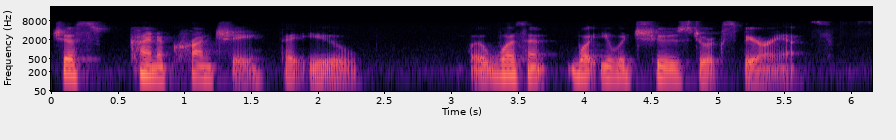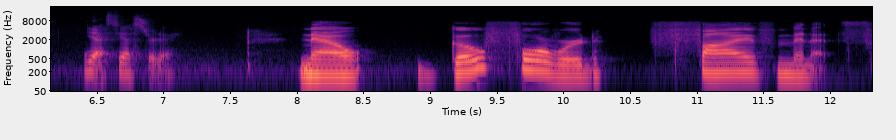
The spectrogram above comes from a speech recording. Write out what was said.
just kind of crunchy that you it wasn't what you would choose to experience? Yes, yesterday. Now go forward 5 minutes.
